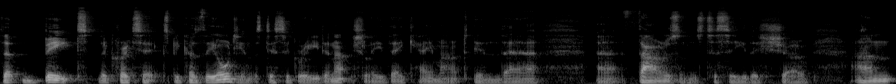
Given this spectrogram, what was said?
that beat the critics because the audience disagreed, and actually they came out in their uh, thousands to see this show. And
